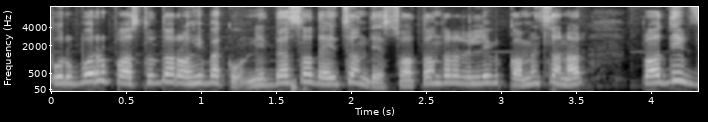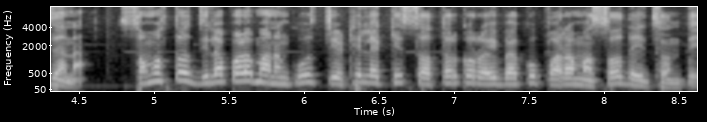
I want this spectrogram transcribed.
ପୂର୍ବରୁ ପ୍ରସ୍ତୁତ ରହିବାକୁ ନିର୍ଦ୍ଦେଶ ଦେଇଛନ୍ତି ସ୍ୱତନ୍ତ୍ର ରିଲିଫ କମିଶନର ପ୍ରଦୀପ ଜେନା। ସମସ୍ତ ଜିଲ୍ଲାପାଳମାନଙ୍କୁ ଚିଠି ଲେଖି ସତର୍କ ରହିବାକୁ ପରାମର୍ଶ ଦେଇଛନ୍ତି।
